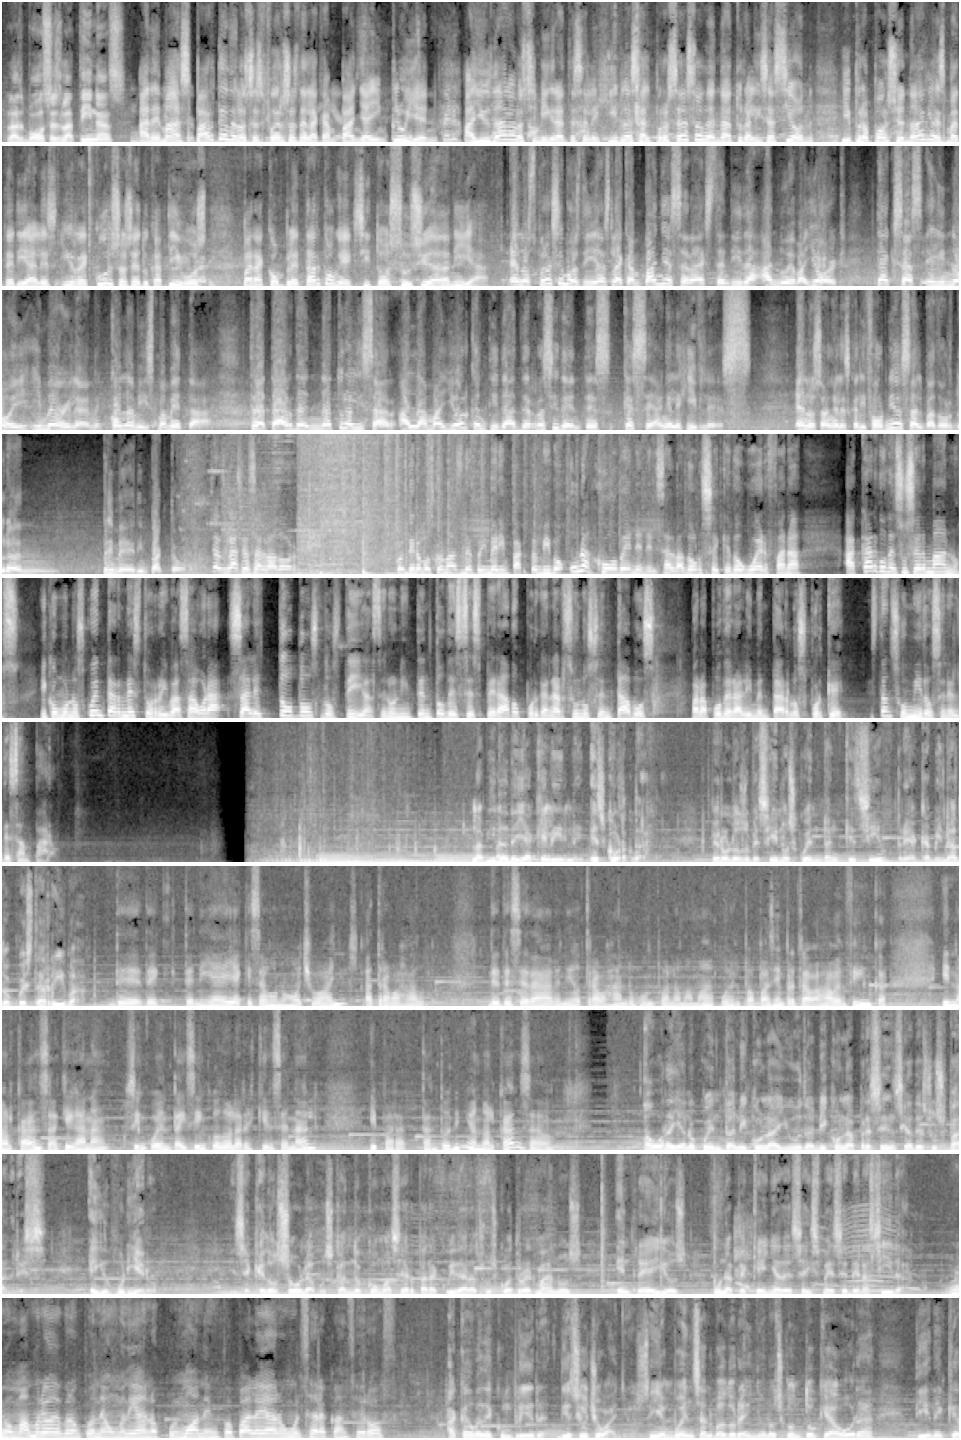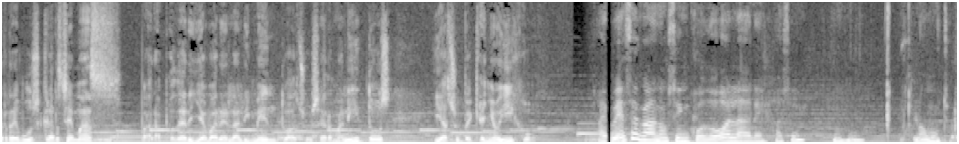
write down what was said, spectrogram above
las voces latinas. Además, parte de los esfuerzos de la campaña incluyen ayudar a los inmigrantes elegibles al proceso de naturalización y proporcionarles materiales y recursos educativos para completar con éxito su ciudadanía. En los próximos días, la campaña será extendida a Nueva York, Texas, Illinois y Maryland con la misma meta, tratar de naturalizar a la mayor cantidad de residentes que sean elegibles. En Los Ángeles, California, Salvador Durán primer impacto. Muchas gracias, Salvador. Continuamos con más de Primer Impacto en Vivo. Una joven en El Salvador se quedó huérfana a cargo de sus hermanos. Y como nos cuenta Ernesto Rivas, ahora sale todos los días en un intento desesperado por ganarse unos centavos para poder alimentarlos porque están sumidos en el desamparo. La vida de Jacqueline es corta, pero los vecinos cuentan que siempre ha caminado cuesta arriba. Desde que tenía ella quizás unos ocho años, ha trabajado. Desde esa edad ha venido trabajando junto a la mamá, pues el papá siempre trabajaba en finca y no alcanza. Aquí ganan 55 dólares quincenal y para tantos niños no alcanza. Ahora ya no cuenta ni con la ayuda ni con la presencia de sus padres. Ellos murieron y se quedó sola buscando cómo hacer para cuidar a sus cuatro hermanos, entre ellos una pequeña de seis meses de nacida. Mi mamá murió de bronconeumonía en los pulmones, mi papá le dieron úlcera cancerosa. Acaba de cumplir 18 años y en buen salvadoreño nos contó que ahora tiene que rebuscarse más para poder llevar el alimento a sus hermanitos y a su pequeño hijo. A veces gano 5 dólares, así. No mucho.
